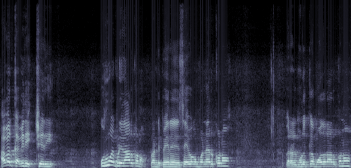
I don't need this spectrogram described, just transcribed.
அவர் கவிதை சரி உருவம் இப்படிலாம் இருக்கணும். ரெண்டு பேர் சேவகம் பண்ண இருக்கணும். விரல் முழுக்க மோதிரம் இருக்கணும்.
